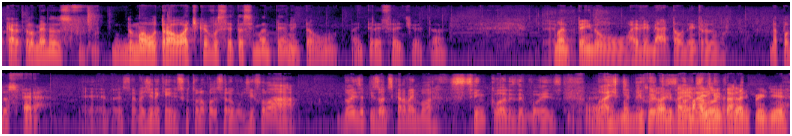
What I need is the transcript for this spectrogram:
cara, pelo menos de uma outra ótica você tá se mantendo, então tá interessante. Tá mantendo o heavy metal dentro do, da podosfera. É, olha só. Imagina quem me escutou na Podosfera algum dia e falou: ah, dois episódios o cara vai embora. Cinco anos depois. É, mais de um mil episódio, episódios. Mais de um episódio por dia.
